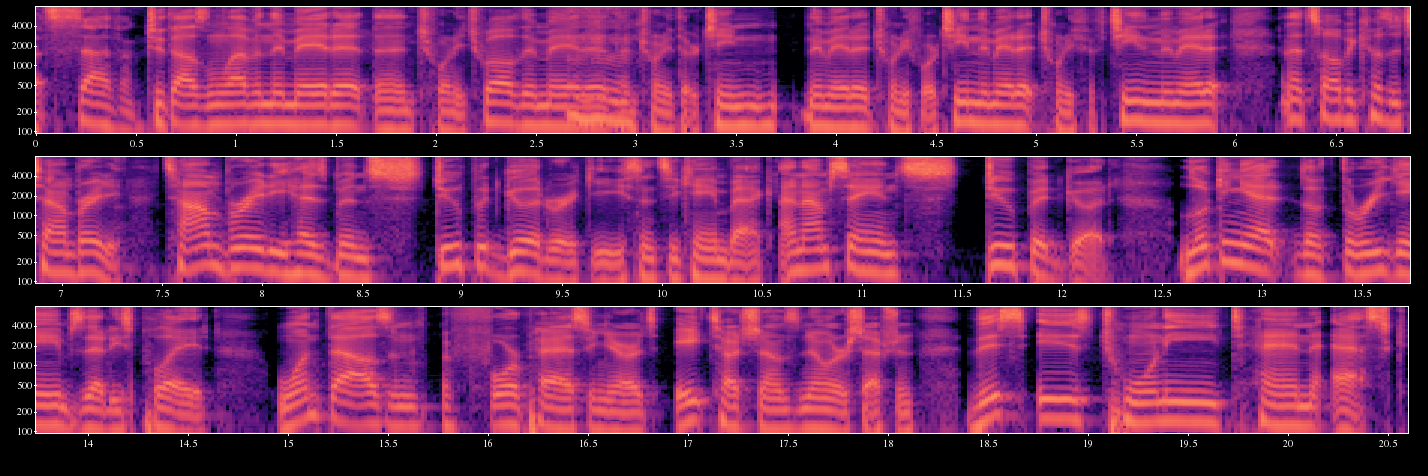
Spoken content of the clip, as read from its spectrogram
said seven. 2011 they made it, then 2012 they made it, Mm-hmm. then 2013 they made it, 2014 they made it, 2015 they made it, and that's all because of Tom Brady. Tom Brady has been stupid good, Ricky, since he came back, and I'm saying stupid good. Looking at the three games that he's played. 1,004 passing yards, eight touchdowns, no interception. This is 2010 esque.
